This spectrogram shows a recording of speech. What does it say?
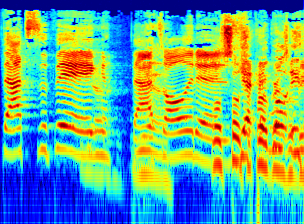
That's the thing. Yeah. That's Yeah. all it is. Well, social yeah, programs well, will be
